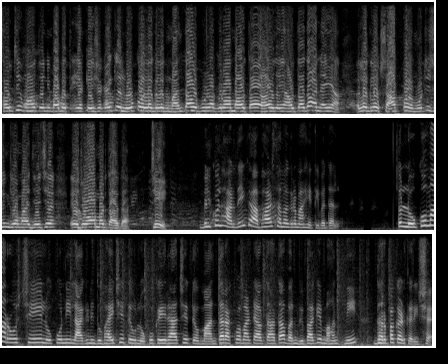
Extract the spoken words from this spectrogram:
સૌથી મહત્વની બાબત એ કહી શકાય કે લોકો અલગ અલગ માનતાઓ પૂર્ણ કરવામાં આવતા આવ- અહીંયા આવતા હતા અને અહીંયા અલગ અલગ સાપ પણ મોટી સંખ્યામાં જે છે એ જોવા મળતા હતા. જી. બિલકુલ હાર્દિક, આભાર સમગ્ર માહિતી બદલ. તો લોકોમાં રોષ છે, લોકોની લાગણી દુભાઈ છે તેવું લોકો કહી રહ્યા છે, તેઓ માનતા રાખવા માટે આવતા હતા. વન વિભાગે મહંતની ધરપકડ કરી છે.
